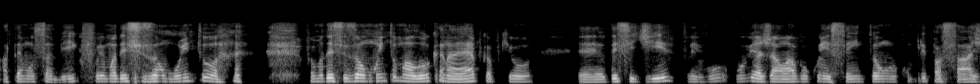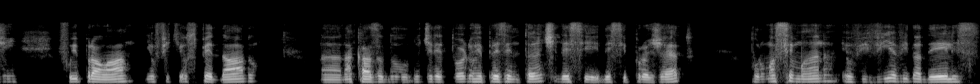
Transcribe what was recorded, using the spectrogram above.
até Moçambique, foi uma decisão muito foi uma decisão muito maluca na época, porque eu, é, eu decidi, falei, vou, vou, viajar lá, vou conhecer, então eu comprei passagem, fui para lá e eu fiquei hospedado na, na casa do, do, diretor, do representante desse, desse projeto, por uma semana, eu vivi a vida deles,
